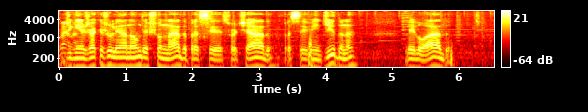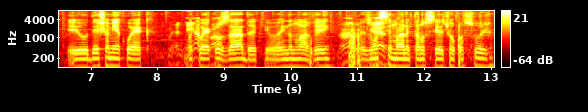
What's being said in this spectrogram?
Vai lá. Diguinho, já que a Juliana não deixou nada para ser sorteado, para ser vendido, né? Leiloado. eu deixo a minha cueca. nem Uma cueca pau. usada que eu ainda não lavei. Não Faz uma quero. semana que tá no cesto de roupa suja.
